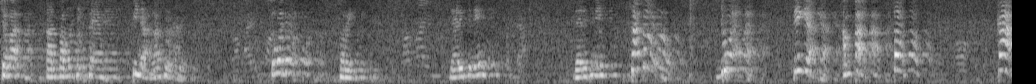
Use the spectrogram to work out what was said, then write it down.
Coba tanpa musik saya pindah langsung. Tunggu tunggu. Sorry. Dari sini. Dari sini. Satu, dua, tiga, empat. Stop. Kak.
